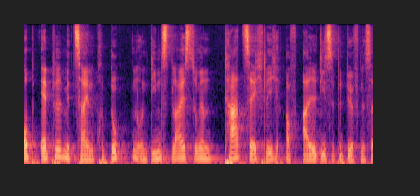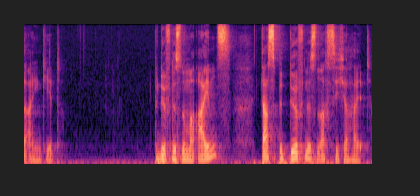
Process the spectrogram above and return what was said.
ob Apple mit seinen Produkten und Dienstleistungen tatsächlich auf all diese Bedürfnisse eingeht. Bedürfnis Nummer 1, das Bedürfnis nach Sicherheit.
